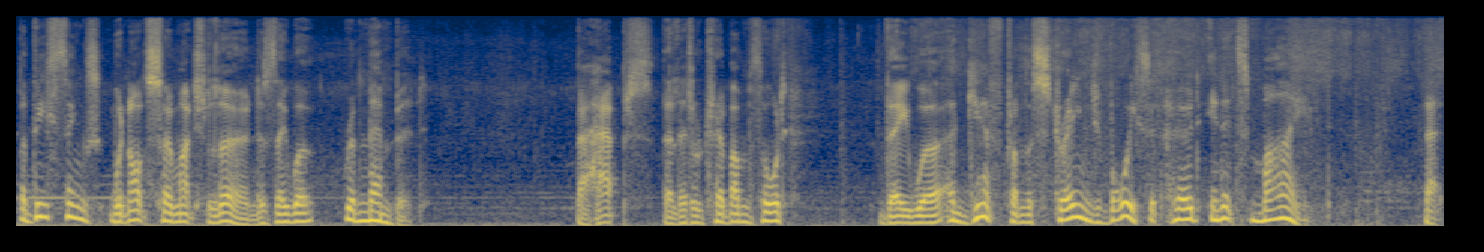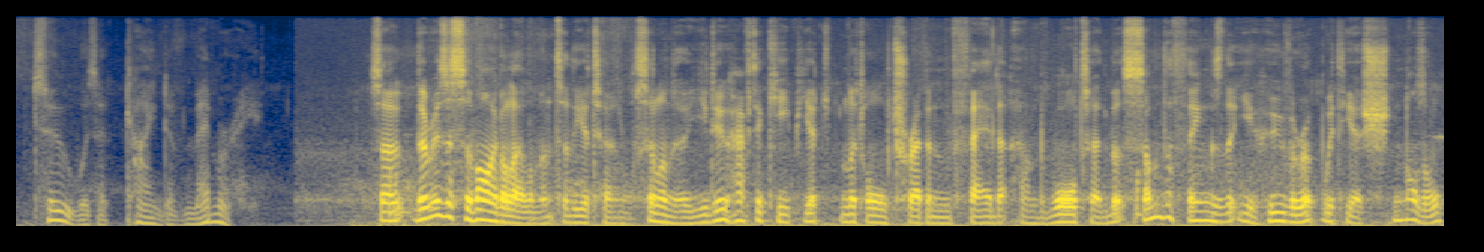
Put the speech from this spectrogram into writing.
But these things were not so much learned as they were remembered. Perhaps the little Trebhum thought they were a gift from the strange voice it heard in its mind. That too was a kind of memory. So there is a survival element to the Eternal Cylinder. You do have to keep your little Trebhum fed and watered, but some of the things that you hoover up with your schnozzle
